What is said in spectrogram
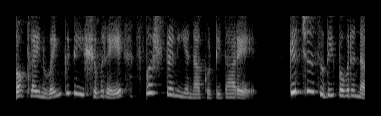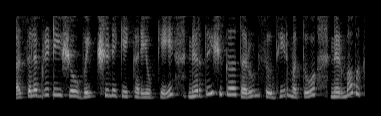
ರಾಕ್ಲೈನ್ ವೆಂಕಟೇಶ್ ಅವರೇ ಸ್ಪಷ್ಟನೆಯನ್ನ ಕೊಟ್ಟಿದ್ದಾರೆ. ಕಿಚ್ಚ ಸುದೀಪ್ ಅವರನ್ನ ಸೆಲೆಬ್ರಿಟಿ ಶೋ ವೀಕ್ಷಣೆಗೆ ಕರೆಯೋಕೆ ನಿರ್ದೇಶಕ ತರುಣ್ ಸುಧೀರ್ ಮತ್ತು ನಿರ್ಮಾಪಕ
